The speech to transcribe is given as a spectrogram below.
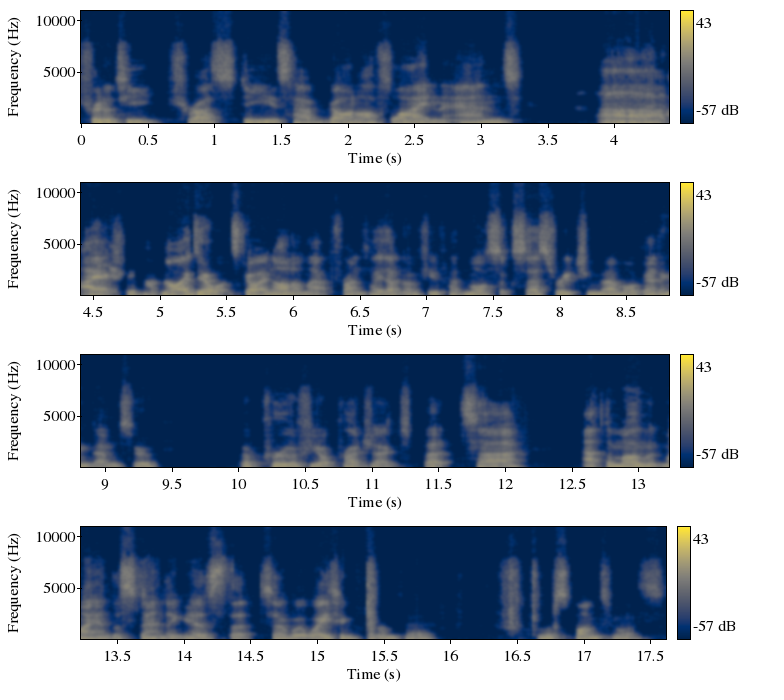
Trinity trustees have gone offline, and uh, I actually have no idea what's going on on that front. I don't know if you've had more success reaching them or getting them to approve your project, but uh, at the moment, my understanding is that uh, we're waiting for them to, to respond to us.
